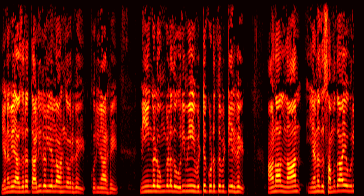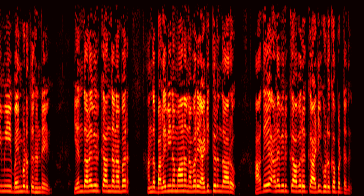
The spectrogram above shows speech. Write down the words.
எனவே ஹசரத் அலி அலி அல்லாஹ் அவர்கள் கூறினார்கள் நீங்கள் உங்களது உரிமையை விட்டுக் கொடுத்து விட்டீர்கள். ஆனால் நான் எனது சமுதாய உரிமையை பயன்படுத்துகின்றேன். எந்த அளவிற்கு அந்த நபர் அந்த பலவீனமான நபரை அடித்திருந்தாரோ அதே அளவிற்கு அவருக்கு அடி கொடுக்கப்பட்டது.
